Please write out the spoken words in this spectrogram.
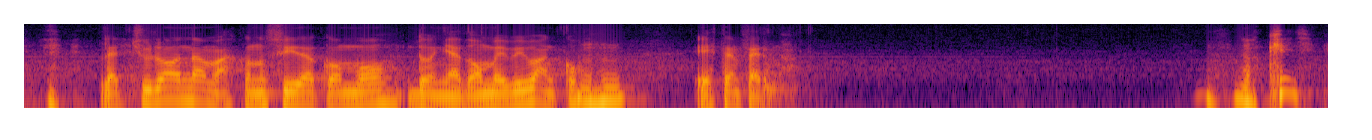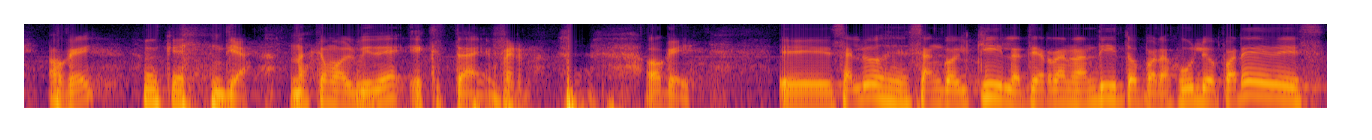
La churona, más conocida como Doña Dome Vivanco, está enferma. Ok. ¿Ok? Ok. Ya, no es que me olvide, es que está enferma. Ok. Eh, saludos de Sangolquí, la tierra de Nandito, para Julio Paredes.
